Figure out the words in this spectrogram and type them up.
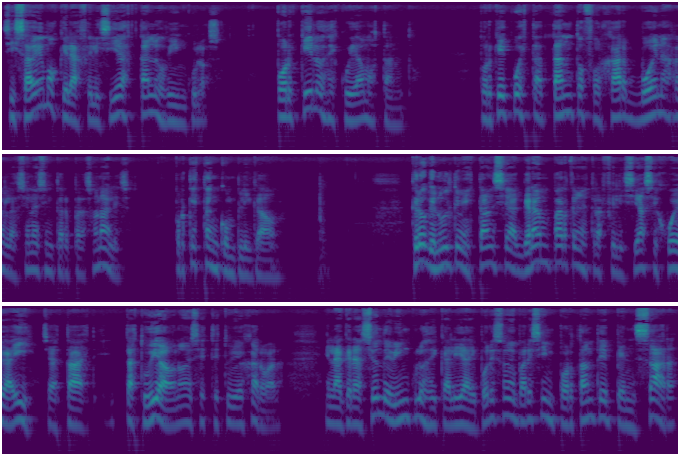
Si sabemos que la felicidad está en los vínculos, ¿por qué los descuidamos tanto? ¿Por qué cuesta tanto forjar buenas relaciones interpersonales? ¿Por qué es tan complicado? Creo que en última instancia gran parte de nuestra felicidad se juega ahí, ya está, está estudiado, ¿no? Es este estudio de Harvard, en la creación de vínculos de calidad y por eso me parece importante pensar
